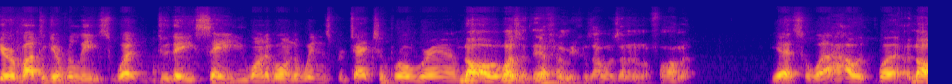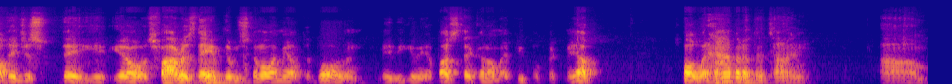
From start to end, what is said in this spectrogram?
you're about to get released. What do they say you want to go in the witness protection program? no, it wasn't there for me because I wasn't an informant. Yeah. So what? How? What? No, they just, they, you know, as far as they, they were just going to let me out the door and maybe give me a bus ticket or my people pick me up. But what happened at the time, um,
